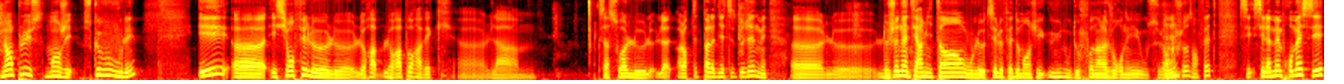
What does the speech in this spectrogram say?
mais en plus manger ce que vous voulez. Et, euh, et si on fait le, le, le, rapport avec euh, la, que ça soit le, alors peut-être pas la diète cétogène, mais euh, le, le, jeûne intermittent ou le, le fait de manger une ou deux fois dans la journée ou ce genre de mhm. choses, en fait, c'est la même promesse, c'est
